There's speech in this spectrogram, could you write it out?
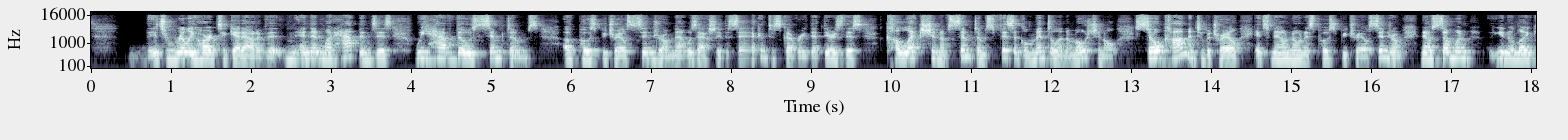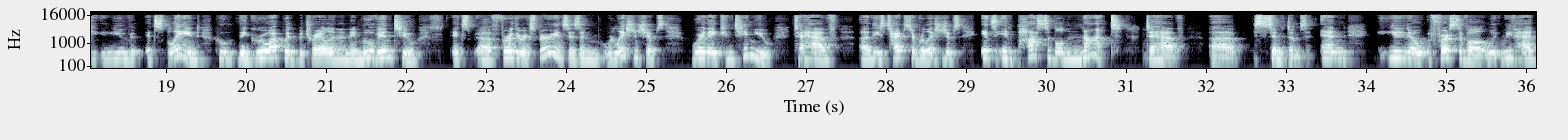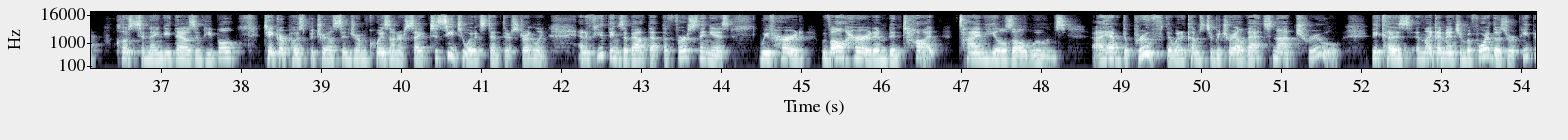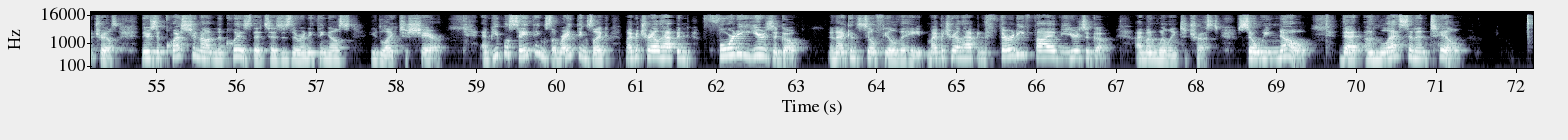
it's really hard to get out of it. And, then what happens is we have those symptoms of post betrayal syndrome. That was actually the second discovery that there's this collection of symptoms, physical, mental, and emotional, so common to betrayal. It's now known as post betrayal syndrome. Now, someone, you know, like you've explained, who they grew up with betrayal and then they move into ex- uh, further experiences and relationships where they continue to have uh, these types of relationships, it's impossible not to have uh, symptoms. And, you know, first of all, we, we've had close to 90,000 people take our post betrayal syndrome quiz on our site to see to what extent they're struggling. And a few things about that. The first thing is we've heard, we've all heard and been taught time heals all wounds. I have the proof that when it comes to betrayal, that's not true. Because, and like I mentioned before, those repeat betrayals, there's a question on the quiz that says, Is there anything else you'd like to share? And people say things, write things like, My betrayal happened 40 years ago and I can still feel the hate. My betrayal happened 35 years ago. I'm unwilling to trust. So we know that unless and until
